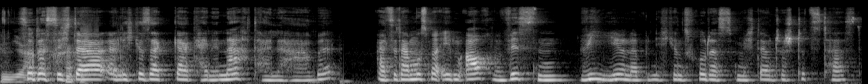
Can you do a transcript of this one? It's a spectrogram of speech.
ja. sodass ich da ehrlich gesagt gar keine Nachteile habe. Also da muss man eben auch wissen, wie, und da bin ich ganz froh, dass du mich da unterstützt hast.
